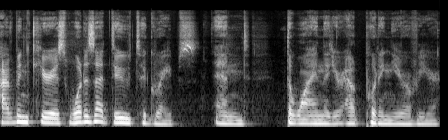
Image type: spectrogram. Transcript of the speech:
I've been curious what does that do to grapes and the wine that you're outputting year over year?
